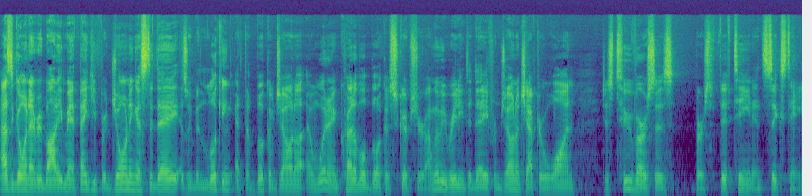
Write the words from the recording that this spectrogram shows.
How's it going, everybody? Man, thank you for joining us today as we've been looking at the book of Jonah. And what an incredible book of scripture. I'm going to be reading today from Jonah chapter 1, just two verses, verse 15 and 16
